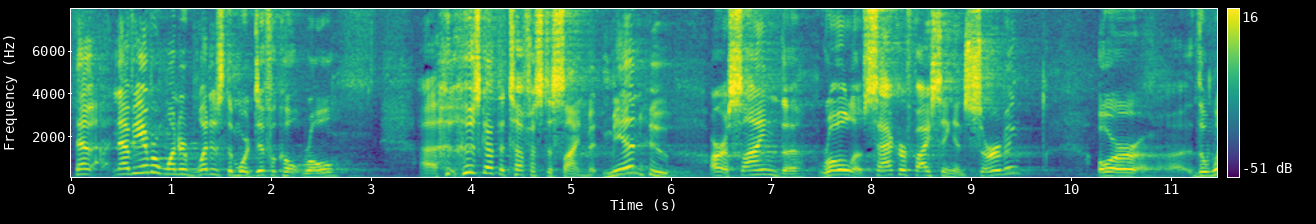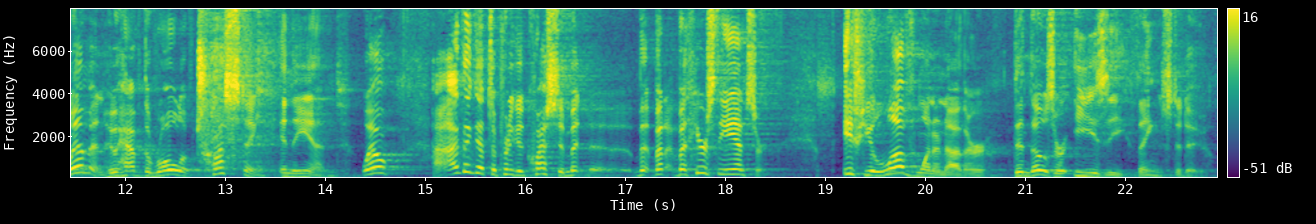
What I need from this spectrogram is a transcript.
Now, now have you ever wondered what is the more difficult role? Uh, who, has got the toughest assignment? Men who are assigned the role of sacrificing and serving, or uh, the women who have the role of trusting in the end? Well, I think that's a pretty good question, but, uh, but, but, but here's the answer. If you love one another, then those are easy things to do.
